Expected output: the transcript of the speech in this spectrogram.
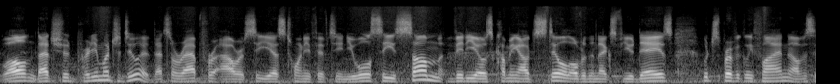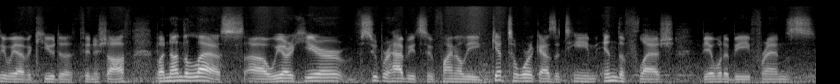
Well, that should pretty much do it. That's a wrap for our CES 2015. You will see some videos coming out still over the next few days, which is perfectly fine. Obviously, we have a queue to finish off. But nonetheless, uh, we are here, super happy to finally get to work as a team in the flesh, be able to be friends.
